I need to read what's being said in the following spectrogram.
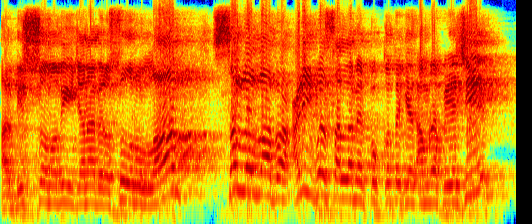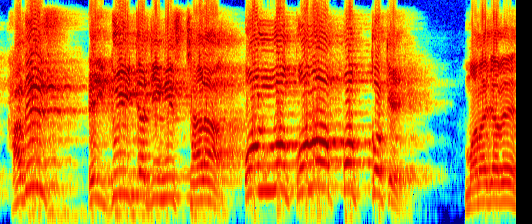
আর বিশ্ব নবী জানাবে রসুল্লাহ সাল্লাহ সাল্লামের পক্ষ থেকে আমরা পেয়েছি হাদিস। এই দুইটা জিনিস ছাড়া অন্য কোন পক্ষকে মানা যাবে?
